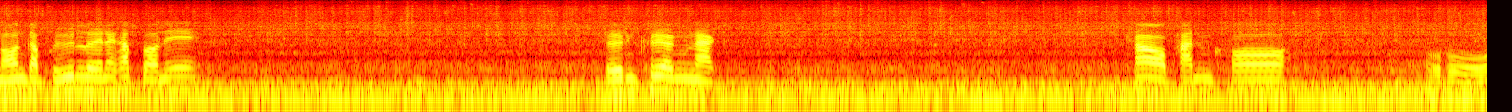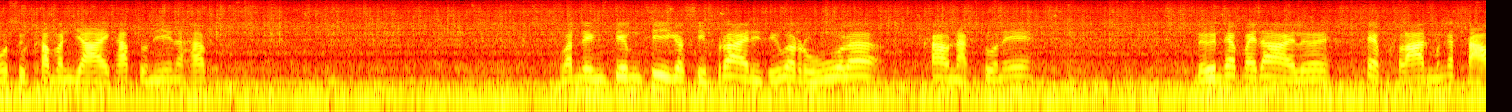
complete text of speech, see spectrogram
นอนกับพื้นเลยนะครับ ตอนนี้เดินเครื่องหนัก ข้าวพันคอ โอ้โห สุดคำบรรยายครับตัวนี้นะครับ วันหนึ่งเต็มที่ก็สิบไร่นี่ถือว่ารู้แล้วข้าวหนักตัวนี้ เดินแทบไม่ได้เลย แทบคลานเหมือนกับเต่า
